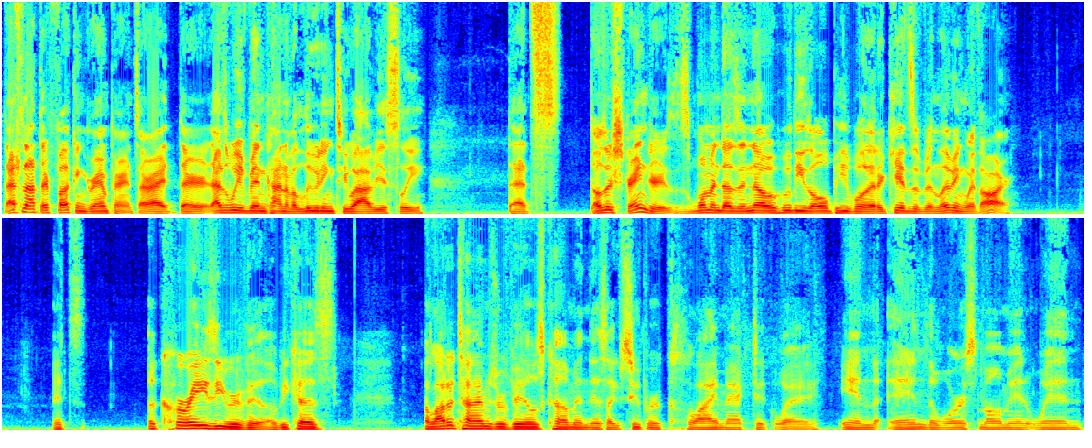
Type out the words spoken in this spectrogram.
that's not their fucking grandparents, all right? They're as we've been kind of alluding to, obviously. That's those are strangers. This woman doesn't know who these old people that her kids have been living with are. it's a crazy reveal because a lot of times reveals come in this like super climactic way in in the worst moment when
